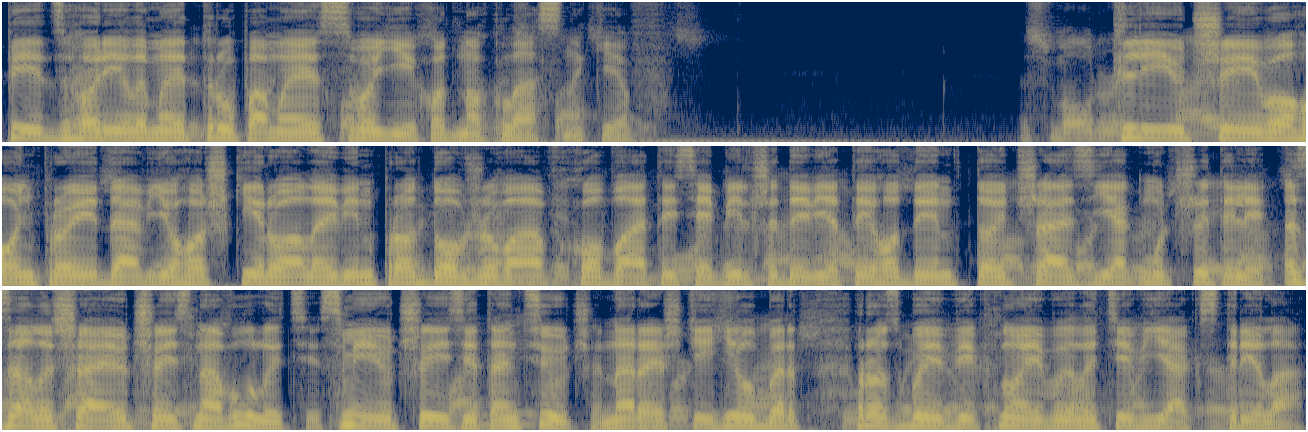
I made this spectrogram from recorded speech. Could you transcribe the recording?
під згорілими трупами своїх однокласників. Тліючий вогонь проїдав його шкіру, але він продовжував ховатися більше дев'яти годин в той час, як мучителі, залишаючись на вулиці, сміючись і танцюючи. Нарешті Гілберт розбив вікно і вилетів як стріла.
